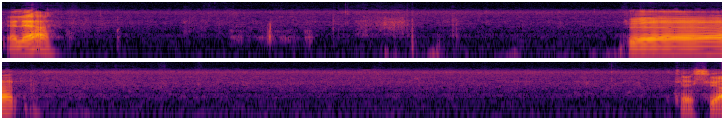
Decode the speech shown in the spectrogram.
เร็วเร็วเปิดใส่เสื้อ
